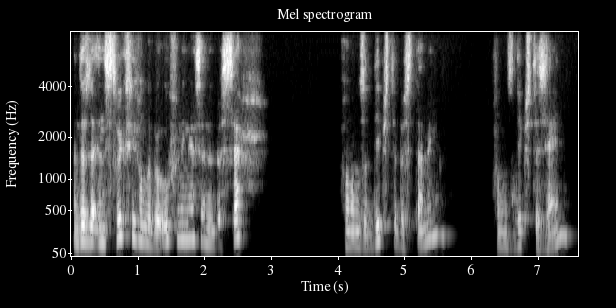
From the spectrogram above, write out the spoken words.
En dus de instructie van de beoefening is in het besef van onze diepste bestemming, van ons diepste zijn,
